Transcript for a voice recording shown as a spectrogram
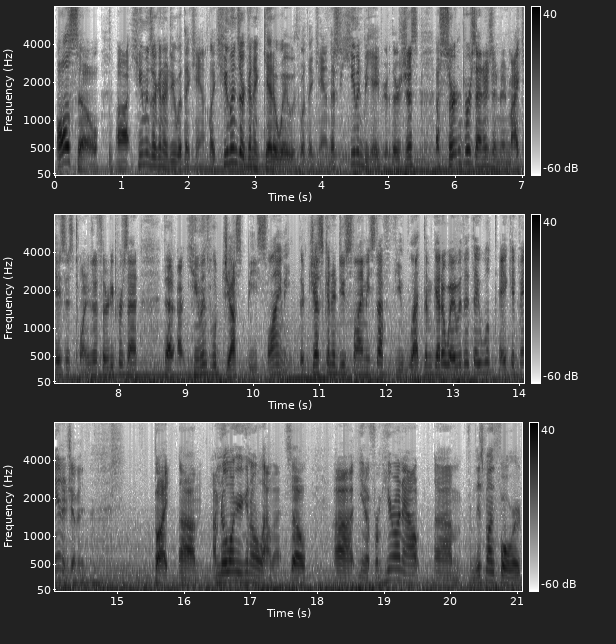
also, uh, humans are going to do what they can. Like, humans are going to get away with what they can. That's human behavior. There's just a certain percentage, and in my case, it's 20 to 30%, that uh, humans will just be slimy. They're just going to do slimy stuff. If you let them get away with it, they will take advantage of it. But um, I'm no longer going to allow that. So, uh, you know, from here on out, um, from this month forward,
